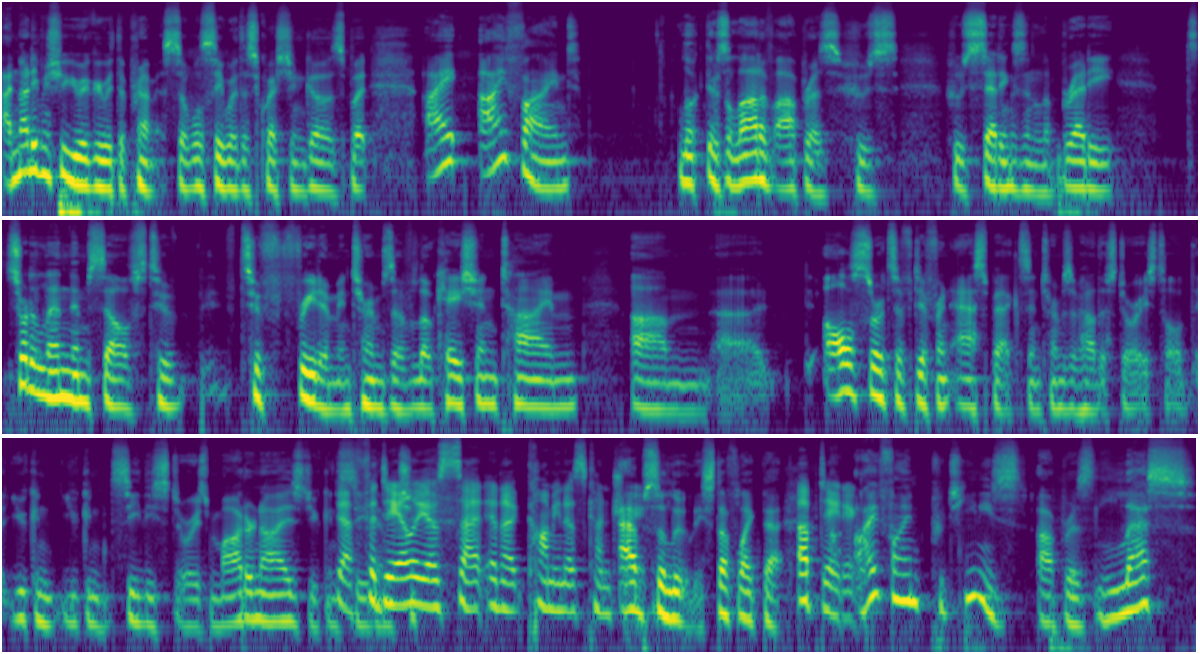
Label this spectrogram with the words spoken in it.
I'm not even sure you agree with the premise. So we'll see where this question goes. But I I find, look, there's a lot of operas whose whose settings and libretti sort of lend themselves to to freedom in terms of location, time. Um, uh, all sorts of different aspects in terms of how the story is told. That you can you can see these stories modernized. You can yeah, see them Fidelio set in a communist country. Absolutely, stuff like that. Updating. I find Puccini's operas less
